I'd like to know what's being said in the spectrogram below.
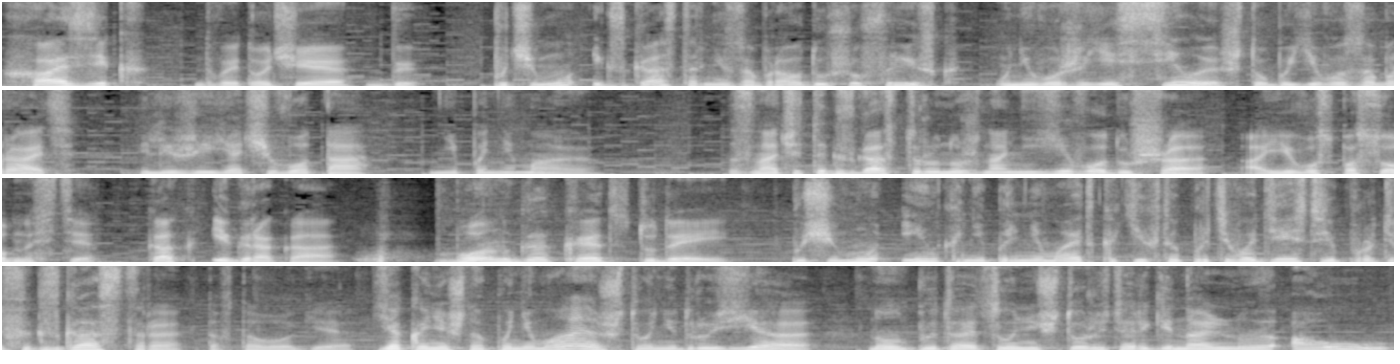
Хазик, двоеточие, Д. Почему Иксгастер не забрал душу Фриск? У него же есть силы, чтобы его забрать. Или же я чего-то не понимаю. Значит, Эксгастеру нужна не его душа, а его способности, как игрока. Бонга Кэт Today. Почему Инк не принимает каких-то противодействий против Эксгастера? Тавтология. Я, конечно, понимаю, что они друзья, но он пытается уничтожить оригинальную АУ.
